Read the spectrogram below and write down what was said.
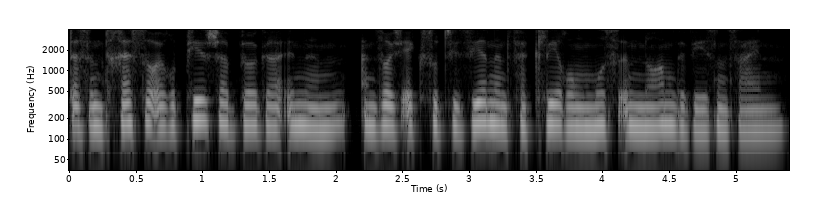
Das Interesse europäischer Bürgerinnen an solch exotisierenden Verklärungen muss enorm gewesen sein,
